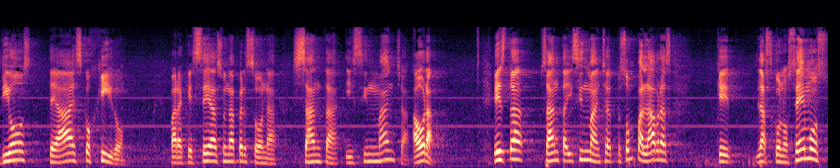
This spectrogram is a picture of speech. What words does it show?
Dios te ha escogido para que seas una persona santa y sin mancha. Ahora, esta santa y sin mancha, pues son palabras que las conocemos,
